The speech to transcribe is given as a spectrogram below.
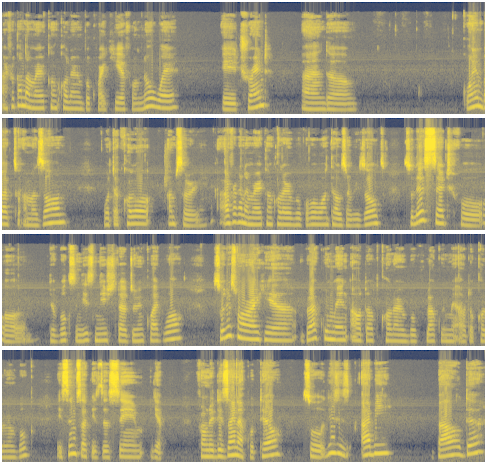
African American coloring book right here from nowhere. A trend. And uh, going back to Amazon, watercolor, I'm sorry, African American coloring book over 1000 results. So let's search for uh, the books in this niche that are doing quite well so this one right here black women outdoor coloring book black women outdoor coloring book. It seems like it's the same yep from the design i could tell. So this is abby balder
